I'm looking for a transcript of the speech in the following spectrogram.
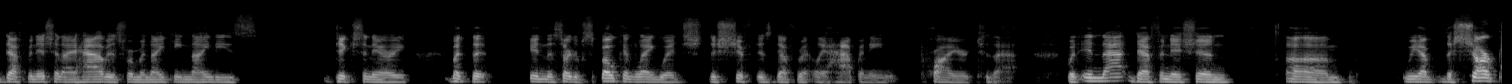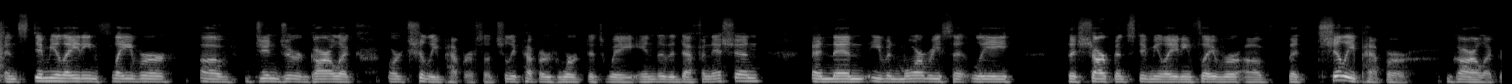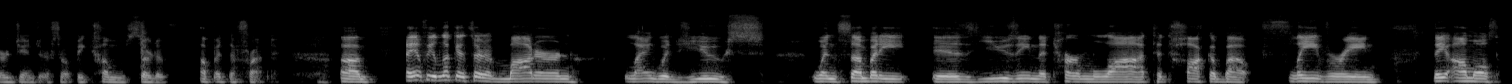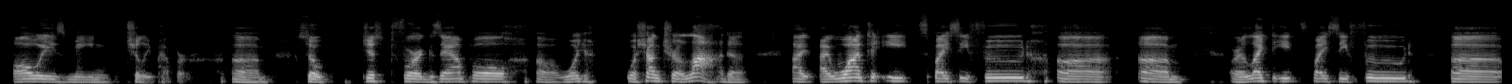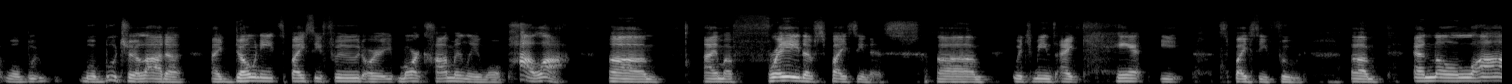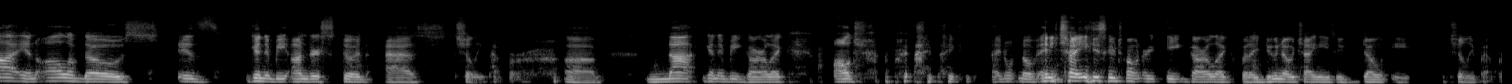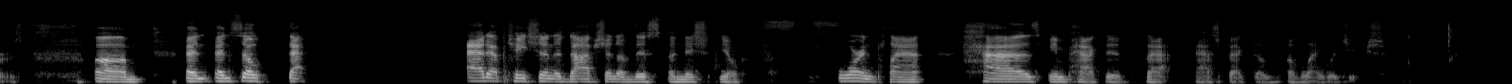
definition I have is from a 1990s dictionary, but the in the sort of spoken language, the shift is definitely happening prior to that. But in that definition, um, we have the sharp and stimulating flavor of ginger, garlic, or chili pepper. So chili peppers worked its way into the definition. And then even more recently, the sharp and stimulating flavor of the chili pepper, garlic, or ginger. So it becomes sort of up at the front. Um, and if we look at sort of modern language use, when somebody is using the term la to talk about flavoring, they almost always mean chili pepper. Um, so just for example, uh, 我我想吃辣的, I, I want to eat spicy food, uh, um, or I like to eat spicy food. Uh, 我不我不吃辣的, I don't eat spicy food, or more commonly, 我怕辣. Um, I'm afraid of spiciness, um, which means I can't eat spicy food. Um, and the la in all of those is going to be understood as chili pepper, um, not going to be garlic. All I don't know of any Chinese who don't eat garlic, but I do know Chinese who don't eat chili peppers. Um, and, and so that adaptation, adoption of this initial, you know, foreign plant has impacted that aspect of, of language use.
